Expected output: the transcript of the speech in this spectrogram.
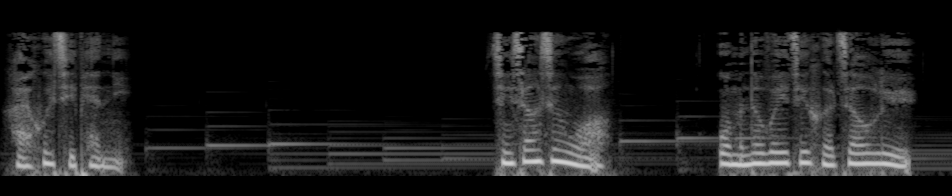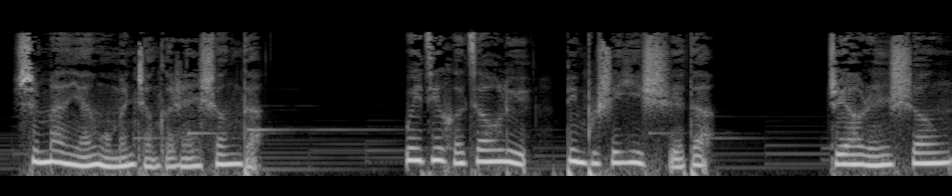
还会欺骗你，请相信我，我们的危机和焦虑是蔓延我们整个人生的。危机和焦虑并不是一时的，只要人生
